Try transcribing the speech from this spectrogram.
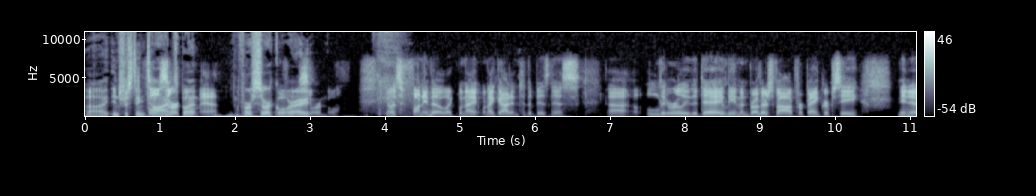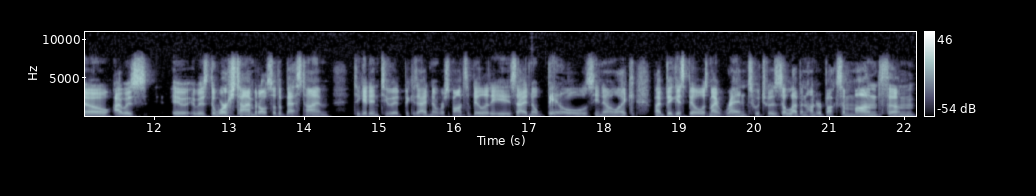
uh, interesting Full times, circle, but man. first circle, Full right? Circle. You know what's funny though? Like when I when I got into the business, uh, literally the day Lehman Brothers filed for bankruptcy, you know, I was it, it was the worst time, but also the best time to get into it because I had no responsibilities. I had no bills. You know, like my biggest bill was my rent, which was eleven hundred bucks a month. Um,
